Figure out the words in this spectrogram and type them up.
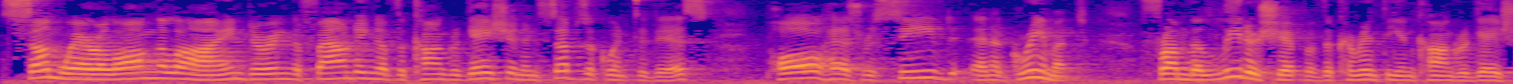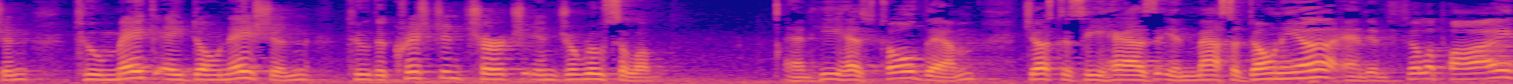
Somewhere along the line, during the founding of the congregation and subsequent to this, Paul has received an agreement from the leadership of the Corinthian congregation to make a donation to the Christian church in Jerusalem. And he has told them, just as he has in Macedonia and in Philippi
